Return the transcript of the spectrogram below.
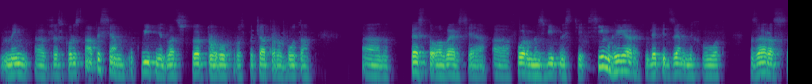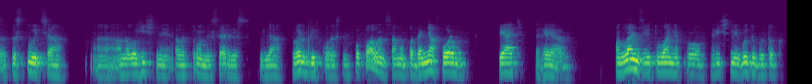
ним е, вже скористатися. У квітні 2024 року розпочата робота тестова версія форми звітності 7GR для підземних вод. Зараз тестується аналогічний електронний сервіс для твердих корисних попалин, саме подання форм 5GR. Онлайн-звітування про річний видобуток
